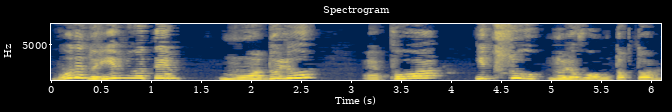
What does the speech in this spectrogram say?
буде дорівнювати модулю е, по х нульовому, тобто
